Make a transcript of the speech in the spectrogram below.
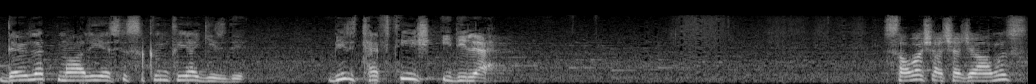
devlet maliyesi sıkıntıya girdi. Bir teftiş idile savaş açacağımız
